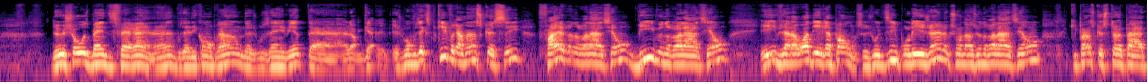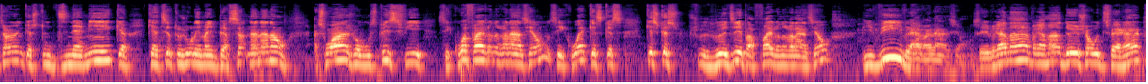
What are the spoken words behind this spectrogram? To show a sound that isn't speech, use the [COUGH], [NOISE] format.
Deux choses bien différentes, hein? Vous allez comprendre. Je vous invite à, à Je vais vous expliquer vraiment ce que c'est faire une relation, vivre une relation, et vous allez avoir des réponses. Je vous le dis, pour les gens qui sont dans une relation, qui pensent que c'est un pattern, que c'est une dynamique, qui attire toujours les mêmes personnes. Non, non, non. À soir, je vais vous spécifier c'est quoi faire une relation, c'est quoi, qu'est-ce que, qu'est-ce que je veux dire par faire une relation, puis vivre la relation. C'est vraiment, vraiment deux choses différentes.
